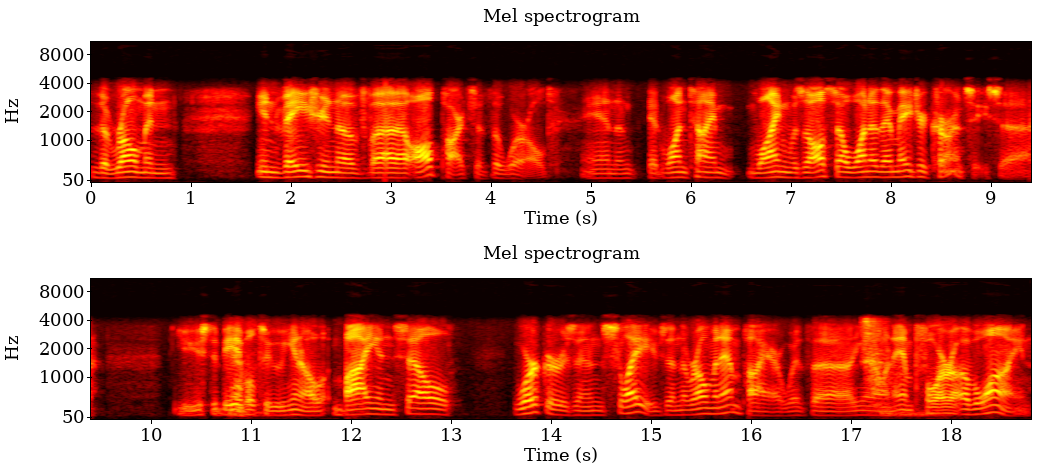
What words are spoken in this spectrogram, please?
the Roman invasion of uh, all parts of the world. And at one time, wine was also one of their major currencies. Uh, you used to be yeah. able to, you know, buy and sell workers and slaves in the Roman Empire with uh, you know an amphora of wine.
